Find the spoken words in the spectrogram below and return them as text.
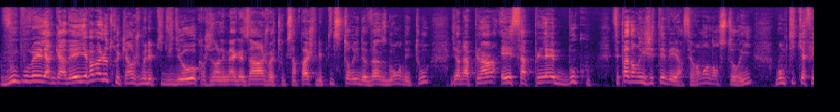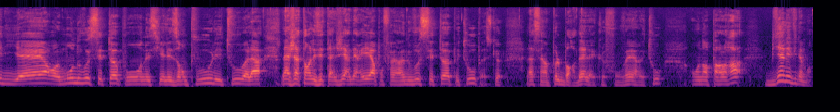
Vous pouvez les regarder. Il y a pas mal de trucs. Hein. Je mets des petites vidéos quand je suis dans les magasins, je vois des trucs sympas. Je fais des petites stories de 20 secondes et tout. Il y en a plein et ça plaît beaucoup. C'est pas dans IGTV, hein. c'est vraiment dans Story. Mon petit café d'hier, mon nouveau setup où on essayait les ampoules et tout. Voilà. Là, j'attends les étagères derrière pour faire un nouveau setup et tout parce que là, c'est un peu le bordel avec le fond vert et tout. On en parlera bien évidemment.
